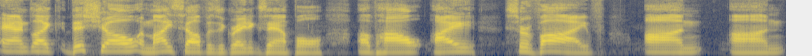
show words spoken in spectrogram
And like this show and myself is a great example of how I survive on on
